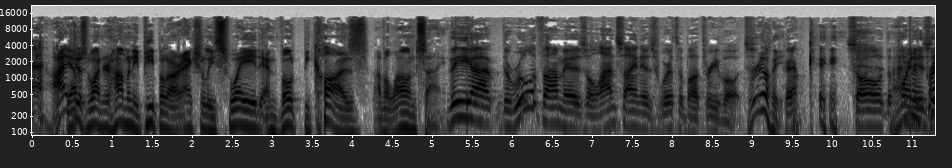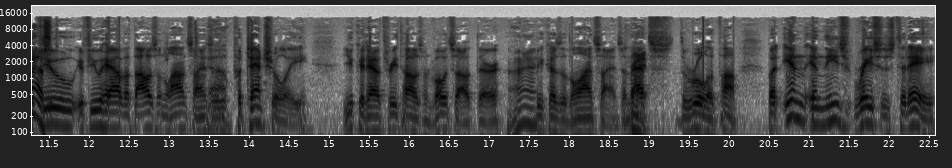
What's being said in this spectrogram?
yep. I Yep. just wonder how many people are actually swayed and vote because of a lawn sign. The uh, the rule of thumb is a lawn sign is worth about three votes. Really? Okay. Okay. So the I'm point is, if you if you have a thousand lawn signs, Yeah. potentially you could have three thousand votes out there All right. because of the lawn signs, and Right. that's the rule of thumb. But in in these races today,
